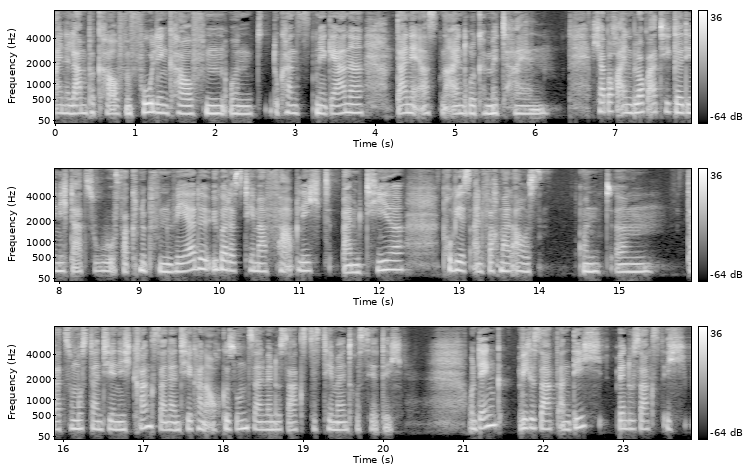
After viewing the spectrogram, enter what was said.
eine Lampe kaufen, Folien kaufen und du kannst mir gerne deine ersten Eindrücke mitteilen. Ich habe auch einen Blogartikel, den ich dazu verknüpfen werde über das Thema Farblicht beim Tier. Probier es einfach mal aus. Und ähm, dazu muss dein Tier nicht krank sein. Dein Tier kann auch gesund sein, wenn du sagst, das Thema interessiert dich. Und denk, wie gesagt, an dich, wenn du sagst, ich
